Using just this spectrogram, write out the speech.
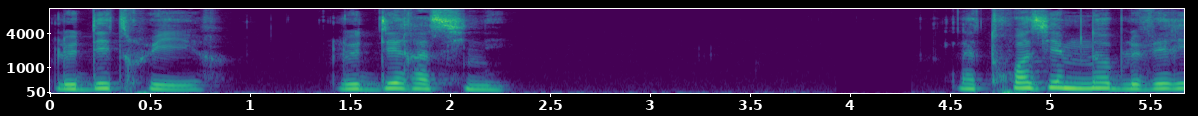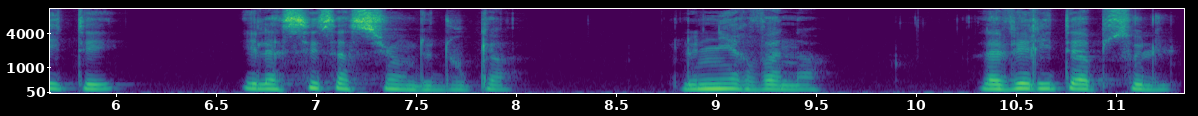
le détruire, le déraciner. La troisième noble vérité est la cessation de dukkha, le nirvana, la vérité absolue,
